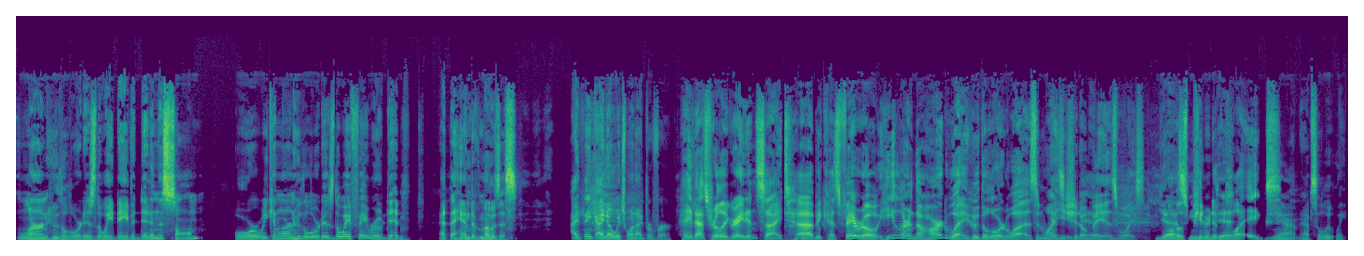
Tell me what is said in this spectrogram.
learn who the Lord is the way David did in this psalm, or we can learn who the Lord is the way Pharaoh did at the hand of Moses. I think I know which one I'd prefer. Hey, that's really great insight uh, because Pharaoh, he learned the hard way who the Lord was and why Yes, he he should did. obey his voice. Yes, All those punitive did. plagues. Yeah, absolutely.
